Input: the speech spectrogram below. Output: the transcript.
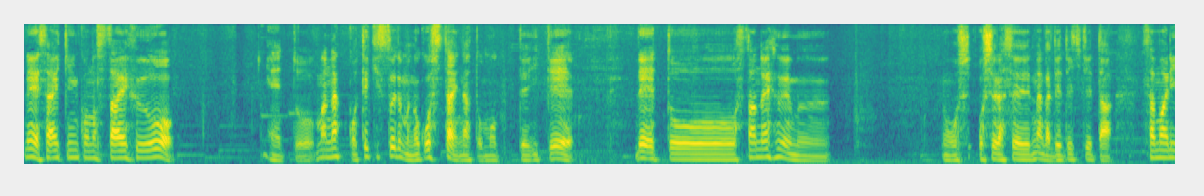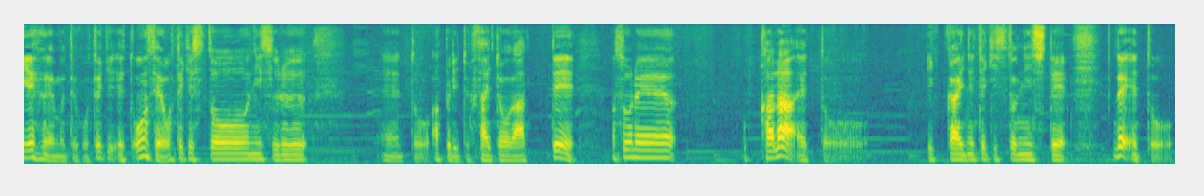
う。で最近このスタエフをえっ、ー、とまあなんかこうテキストでも残したいなと思っていてでえっとスタンド FM のお知らせなんか出てきてたサマリー FM ってこうテキ、えっと、音声をテキストにするえーと、アプリというサイトがあってそれから、えっと、1回ねテキストにしてで、えっと、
